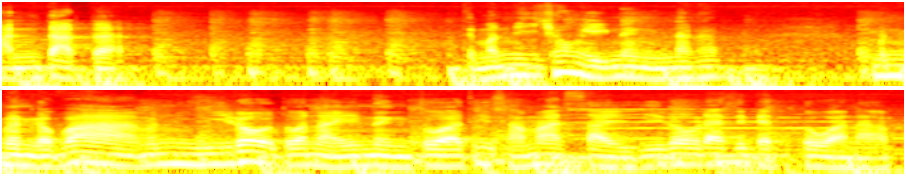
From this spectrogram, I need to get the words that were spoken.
ตันจัดอะแต่มันมีช่องอีกหนึ่งนะครับ มันเหมือนกับว่ามันมีฮีโร่ตัวไหนหนึ่งตัวที่สามารถใส่ฮีโร่ได้สิบเอ็ดตัวนะครับ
